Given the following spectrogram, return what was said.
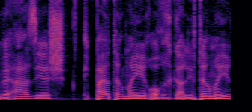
ואז יש טיפה יותר מהיר, אורך גל יותר מהיר,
